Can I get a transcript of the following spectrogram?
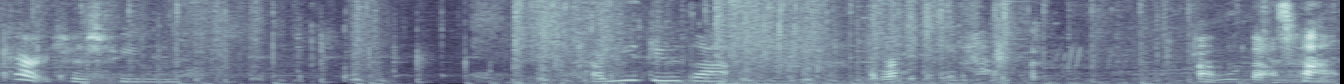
Character's feeling. How do you do that? Grappling hook. Oh, that's how.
